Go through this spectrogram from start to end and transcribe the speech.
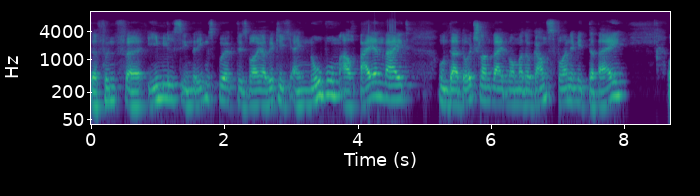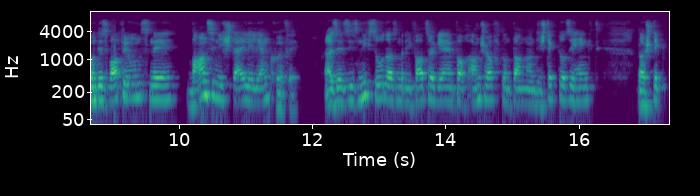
der fünf äh, Emils in Regensburg. Das war ja wirklich ein Novum, auch bayernweit und auch deutschlandweit waren wir da ganz vorne mit dabei. Und es war für uns eine wahnsinnig steile Lernkurve. Also es ist nicht so, dass man die Fahrzeuge einfach anschafft und dann an die Steckdose hängt. Da steckt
